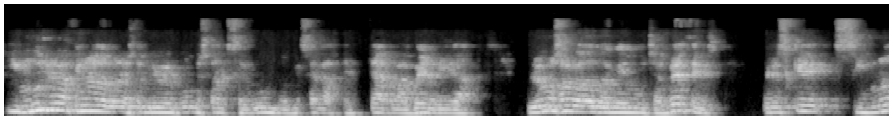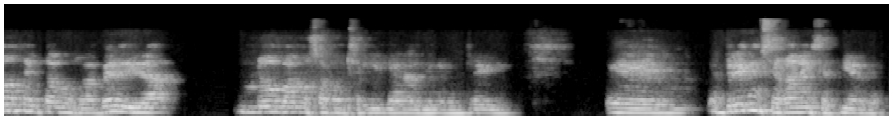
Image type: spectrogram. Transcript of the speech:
Y muy relacionado con este primer punto está el segundo, que es el aceptar la pérdida. Lo hemos hablado también muchas veces, pero es que si no aceptamos la pérdida, no vamos a conseguir ganar dinero en trading. Eh, en trading se gana y se pierde.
